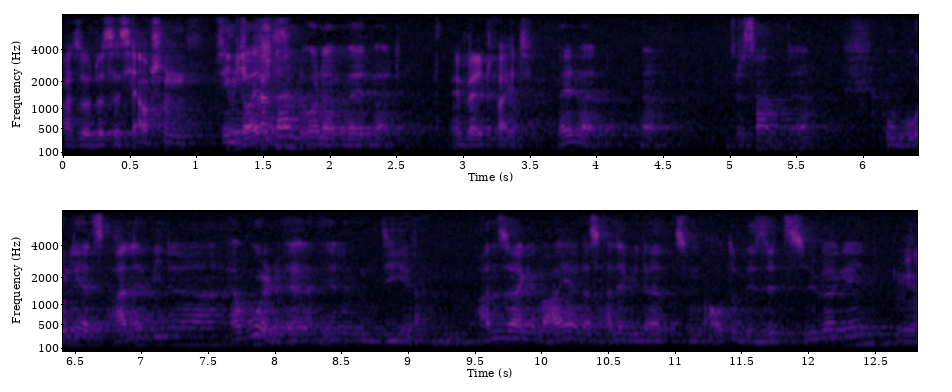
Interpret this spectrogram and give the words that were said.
Also das ist ja auch schon In Deutschland oder weltweit? krass. Äh, weltweit. Weltweit, ja. Interessant, ja. Obwohl jetzt alle wieder, jawohl, äh, die Ansage war ja, dass alle wieder zum Autobesitz übergehen Ja,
